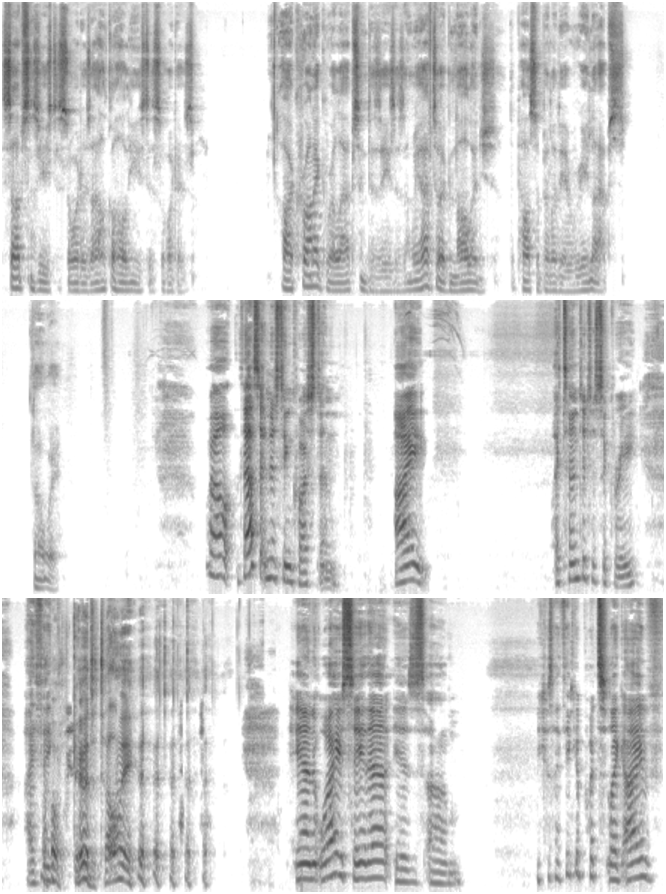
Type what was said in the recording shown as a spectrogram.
substance use disorders, alcohol use disorders, are chronic relapsing diseases, and we have to acknowledge the possibility of relapse, don't we? Well, that's an interesting question. I I tend to disagree. I think, Oh, good. Tell me. and why I say that is um, because I think it puts like I've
